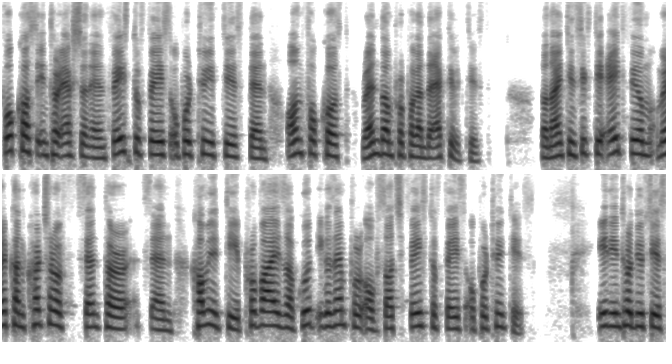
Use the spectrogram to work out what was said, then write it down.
focused interaction and face-to-face -face opportunities than unfocused random propaganda activities. The 1968 film American Cultural Center and Community provides a good example of such face-to-face -face opportunities. It introduces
